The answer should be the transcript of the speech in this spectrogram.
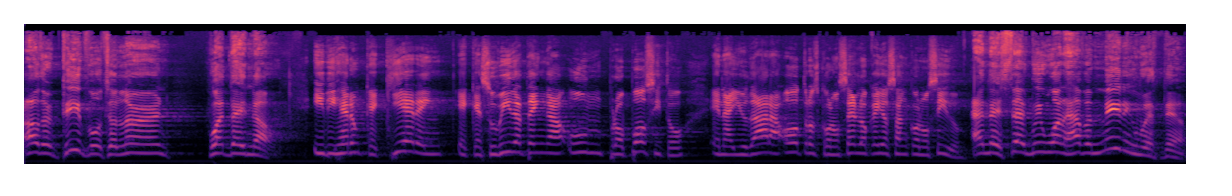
other people to learn what they know. Y dijeron que quieren eh, que su vida tenga un propósito en ayudar a otros conocer lo que ellos han conocido. And they said, we want to have a meeting with them.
